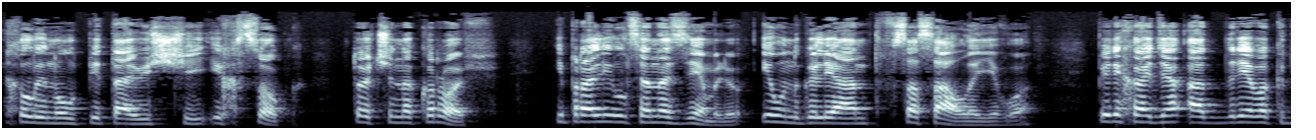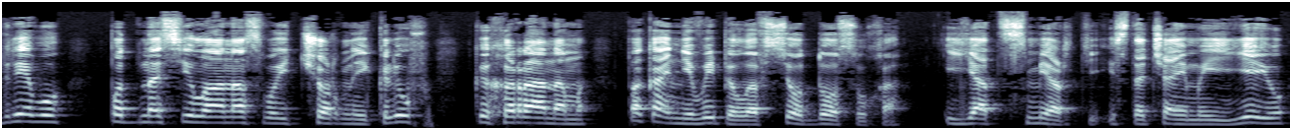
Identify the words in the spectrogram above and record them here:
хлынул питающий их сок, точно кровь, и пролился на землю, и Унгалиант всосала его. Переходя от древа к древу, подносила она свой черный клюв к их ранам, пока не выпила все досуха. И яд смерти, источаемый ею,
